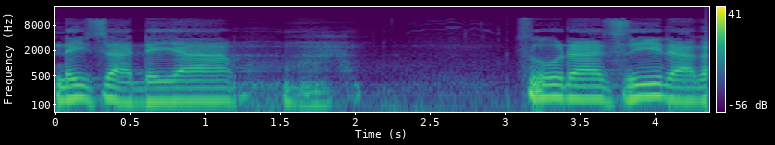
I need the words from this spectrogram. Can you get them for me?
အနိစ္စတရား ဆိုတာစီးတာက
